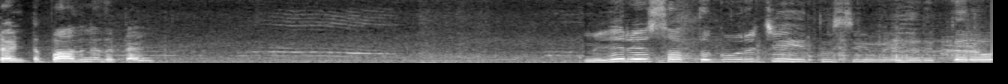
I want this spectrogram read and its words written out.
ਟੈਂਟ ਪਾ ਦਨੇ ਤਾਂ ਟੈਂਟ। ਮੇਰੇ ਸਤਿਗੁਰ ਜੀ ਤੁਸੀਂ ਮਿਹਰ ਕਰੋ।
